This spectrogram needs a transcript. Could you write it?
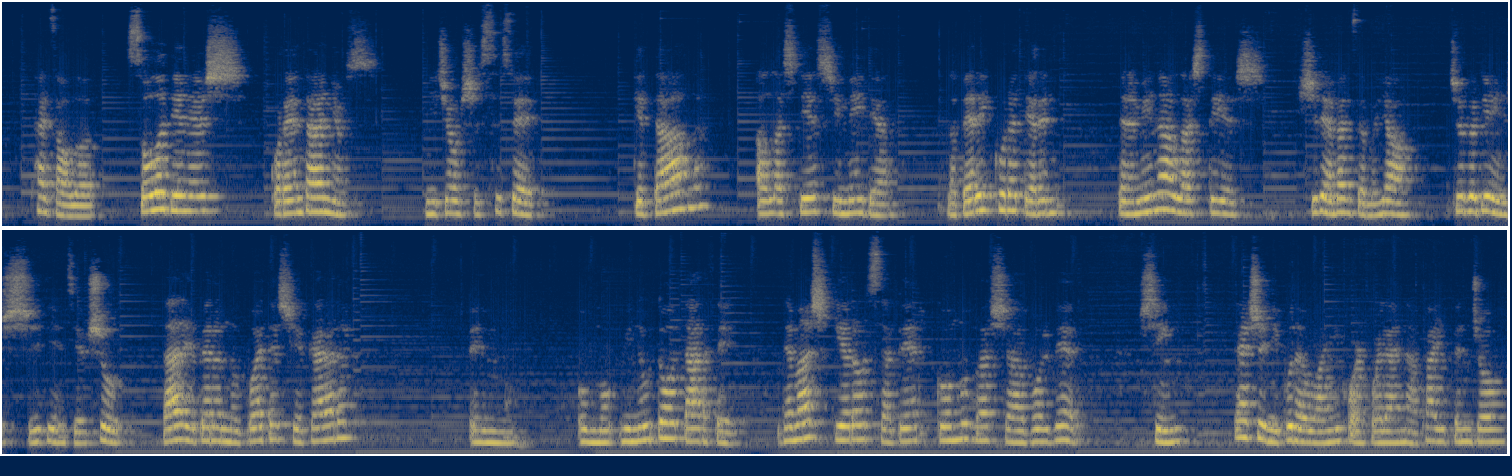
太早了，Sola dienis, cuarenta años，你只有十四岁。Qué tal, a las diez y media, la verdad que a las diez. 十点半怎么样？这个电影十点结束。¿Dale pero no puedes llegar en un minuto tarde? Además quiero saber cómo vas a volver。行，但是你不能晚一会儿回来，哪怕一分钟。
